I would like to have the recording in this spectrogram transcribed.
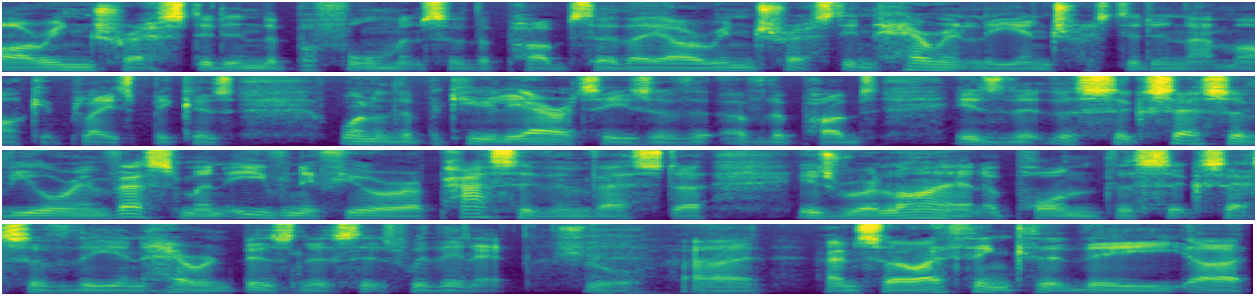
are interested in the performance of the pub, so they are interest inherently interested in that marketplace because one of the peculiarities of the, of the pubs is that the success of your investment, even if you're a passive investor, is reliant upon the success of the inherent business that's within it. Sure. Uh, and so I think that the uh,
